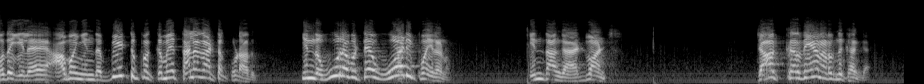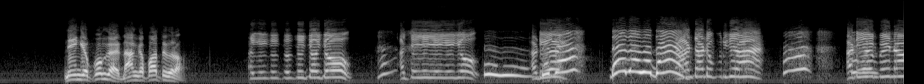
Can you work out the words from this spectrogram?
உதையில அவன் இந்த வீட்டு பக்கமே தலை காட்டக்கூடாது. இந்த ஊரை விட்டே ஓடி போயிடணும். இந்தாங்க அட்வான்ஸ் ஜாக்கிரதையா நடந்துக்கங்க. நீங்க போங்க நாங்க பாத்துக்கிறோம். ஐயோ ஐயோ அடியே ஆண்டாடு புரியா அடியே மீனா.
